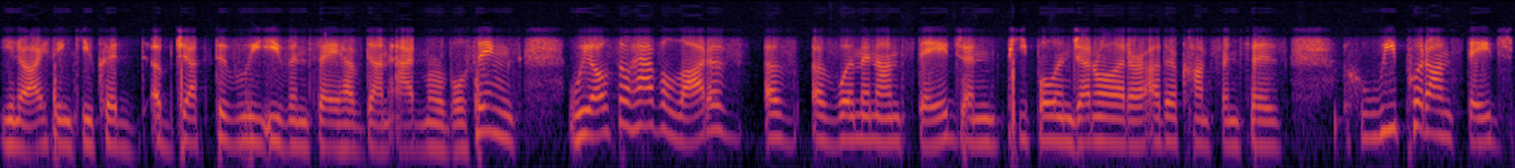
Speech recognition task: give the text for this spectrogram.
you know, I think you could objectively even say have done admirable things. We also have a lot of, of, of women on stage and people in general at our other conferences who we put on stage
